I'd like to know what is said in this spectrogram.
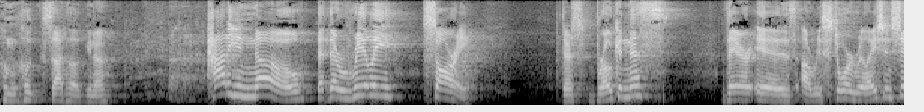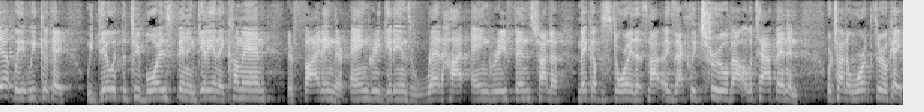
hug, side hug, you know. How do you know that they're really sorry? There's brokenness, there is a restored relationship. We, we, okay, we deal with the two boys, Finn and Gideon. They come in, they're fighting, they're angry. Gideon's red hot angry. Finn's trying to make up a story that's not exactly true about what's happened. And we're trying to work through, okay,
